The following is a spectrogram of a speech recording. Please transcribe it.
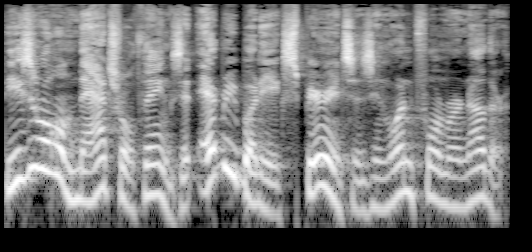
These are all natural things that everybody experiences in one form or another.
